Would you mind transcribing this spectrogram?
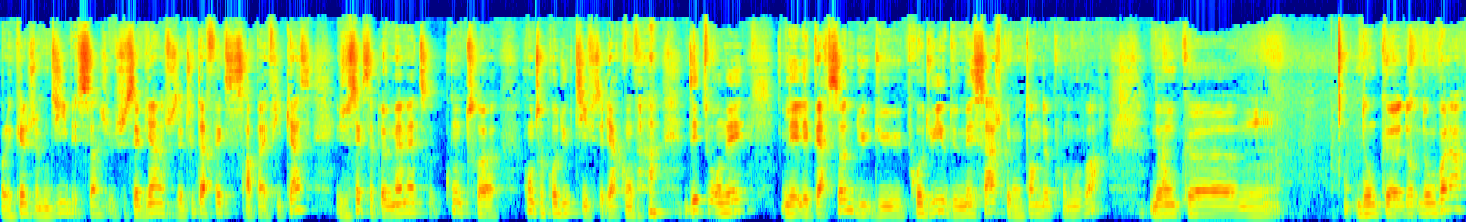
pour lesquels je me dis, mais ça, je, sais bien, je sais tout à fait que ce ne sera pas efficace, et je sais que ça peut même être contre, contre-productif, c'est-à-dire qu'on va détourner les, les personnes du, du, produit ou du message que l'on tente de promouvoir. Donc, euh, donc, euh, donc, donc, voilà,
